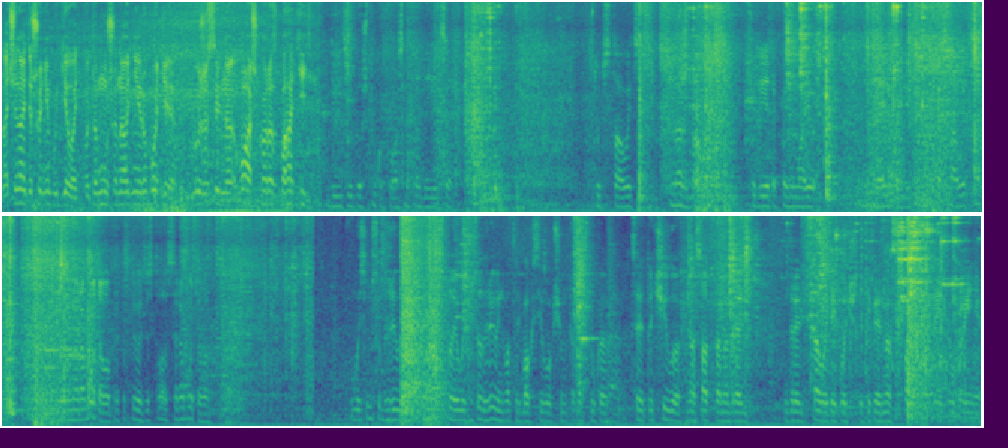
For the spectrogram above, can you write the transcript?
Починайте щось робити, тому що на одній роботі дуже сильно важко розбагатіти. Дивіться, яка штука класно продається. Тут ставиться наждак. Сюди, я так розумію, ставиться. І воно працювало, прикрутилось до все працювало. 800 гривень, вона стоїть 800 гривень, 20 баксів, в общем, така штука. Це точило, насадка на дрель. Дрель ставити хочете, тільки на стоїть в Україні.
